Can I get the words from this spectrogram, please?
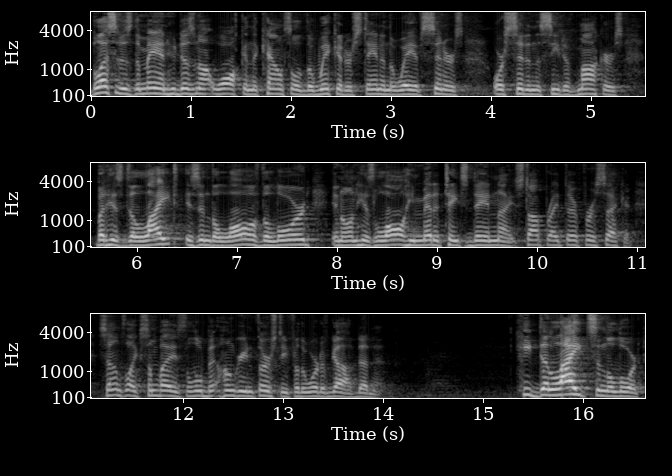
Blessed is the man who does not walk in the counsel of the wicked, or stand in the way of sinners, or sit in the seat of mockers. But his delight is in the law of the Lord, and on his law he meditates day and night. Stop right there for a second. Sounds like somebody's a little bit hungry and thirsty for the Word of God, doesn't it? He delights in the Lord.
